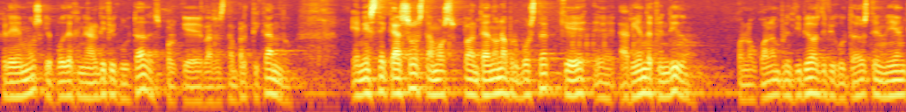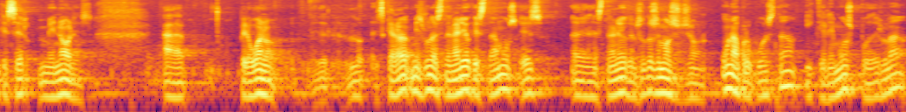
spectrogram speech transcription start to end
creemos que puede generar dificultades porque las están practicando. En este caso estamos planteando una propuesta que eh, habían defendido, con lo cual en principio las dificultades tendrían que ser menores. Uh, pero bueno, es que ahora mismo el escenario que estamos es el escenario que nosotros hemos hecho una propuesta y queremos poderla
